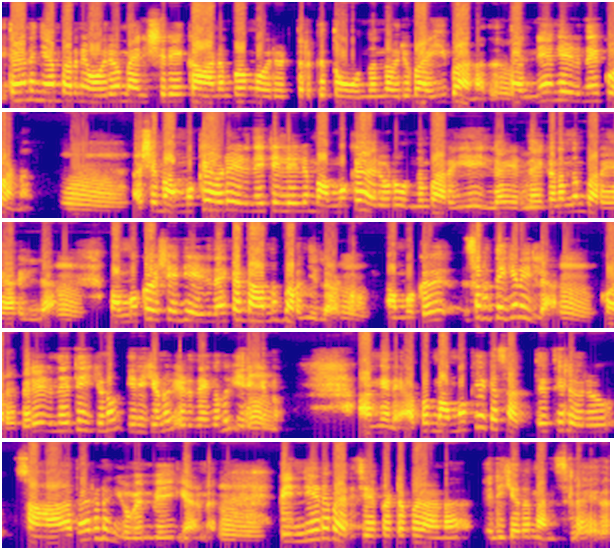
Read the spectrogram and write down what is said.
ഇതാണ് ഞാൻ പറഞ്ഞ ഓരോ മനുഷ്യരെ കാണുമ്പം ഓരോരുത്തർക്ക് തോന്നുന്ന ഒരു വൈബാണത് തന്നെ അങ്ങ് എഴുന്നേക്കുവാണ് പക്ഷെ മമ്മൂക്ക അവിടെ എഴുന്നേറ്റില്ലെങ്കിലും മമ്മൂക്ക ആരോടും ഒന്നും പറയുകയില്ല എഴുന്നേക്കണം എന്നും പറയാറില്ല. മമ്മൂക്ക പക്ഷെ ഇനി എഴുന്നേക്കണ്ടെന്നും പറഞ്ഞില്ല കേട്ടോ. നമുക്ക് ശ്രദ്ധിക്കണില്ല. കുറെ പേര് എഴുന്നേറ്റിരിക്കണം ഇരിക്കണം എഴുന്നേക്കുന്നു ഇരിക്കണം അങ്ങനെ. അപ്പൊ മമ്മൂക്കയൊക്കെ സത്യത്തിൽ ഒരു സാധാരണ ഹ്യൂമൻ ബീയിങ് ആണ്. പിന്നീട് പരിചയപ്പെട്ടപ്പോഴാണ് എനിക്കത് മനസ്സിലായത്.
